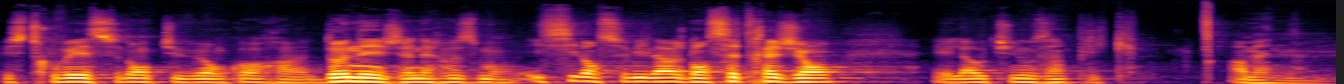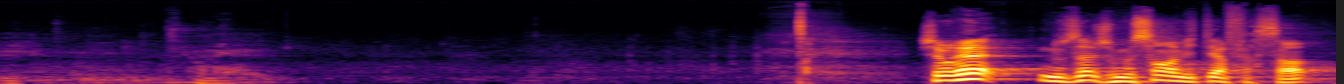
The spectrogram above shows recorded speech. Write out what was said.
puisse trouver ce dont tu veux encore donner généreusement, ici dans ce village, dans cette région, et là où tu nous impliques. Amen. J'aimerais, je me sens invité à faire ça,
